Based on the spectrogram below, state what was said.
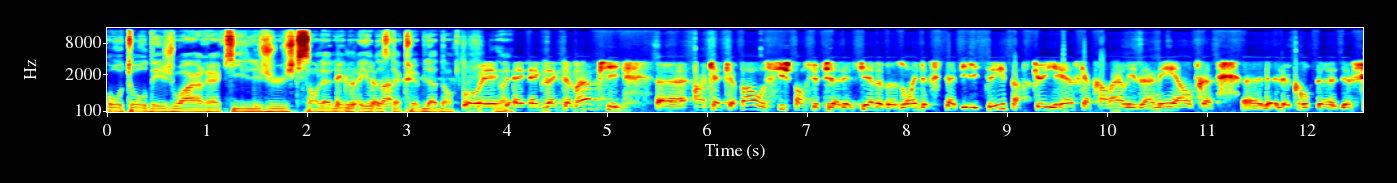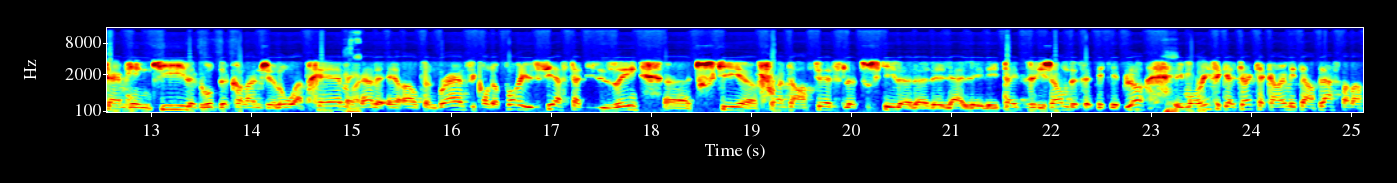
autour des joueurs euh, qu'il juge qui sont le, le noyau de ce club-là. Donc, oui, exactement. Puis euh, en quelque part aussi, je pense que Philadelphie avait besoin de stabilité parce qu'il reste qu'à travers les années entre le groupe de, Sam Hinkie, le groupe de Colangelo après, maintenant le Elton Brand, c'est qu'on n'a pas réussi à stabiliser euh, tout ce qui est euh, front office, tout ce qui est les têtes dirigeantes de cette équipe-là. Mm. Et Maurice, c'est quelqu'un qui a quand même été en place pendant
